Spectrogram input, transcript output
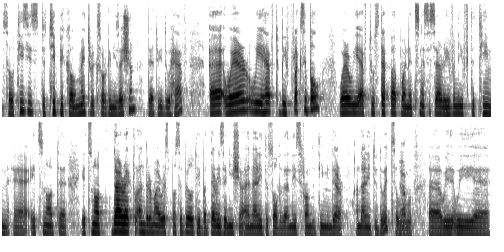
So this is the typical matrix organization that we do have, uh, where we have to be flexible where we have to step up when it's necessary, even if the team uh, it's not uh, it's not direct under my responsibility, but there is an issue and I need to solve it, and it's from the team in there, and I need to do it. So yep. uh, we we.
